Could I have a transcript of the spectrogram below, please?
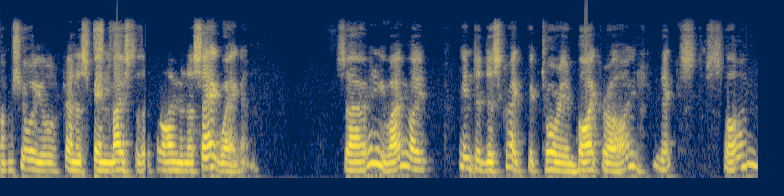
I'm sure you're going to spend most of the time in a sag wagon. So anyway, I entered this great Victorian bike ride. Next slide.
